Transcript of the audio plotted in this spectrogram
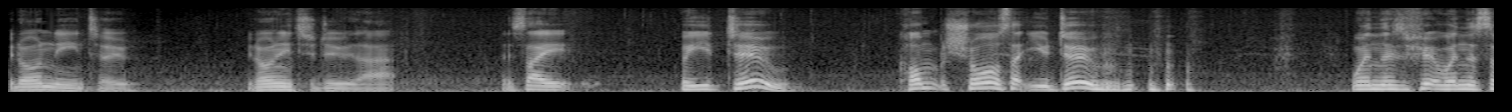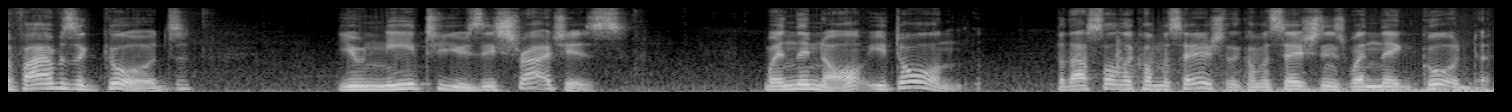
You don't need to. You don't need to do that. It's like, but you do. Comp shows that you do. when, the, when the survivors are good, you need to use these strategies. When they're not, you don't. But that's not the conversation. The conversation is when they're good.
